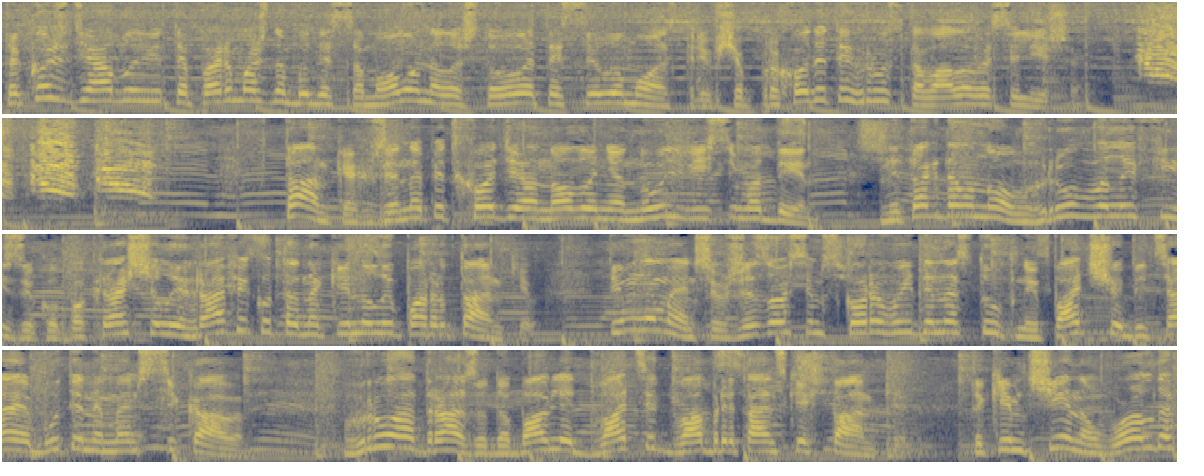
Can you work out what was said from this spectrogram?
Також Діаблові тепер можна буде самому налаштовувати силу монстрів, щоб проходити гру ставало веселіше. Танках вже на підході оновлення 081. Не так давно в гру ввели фізику, покращили графіку та накинули пару танків. Тим не менше, вже зовсім скоро вийде наступний патч, що обіцяє бути не менш цікавим. В гру одразу додавлять 22 британських танки. Таким чином, World of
